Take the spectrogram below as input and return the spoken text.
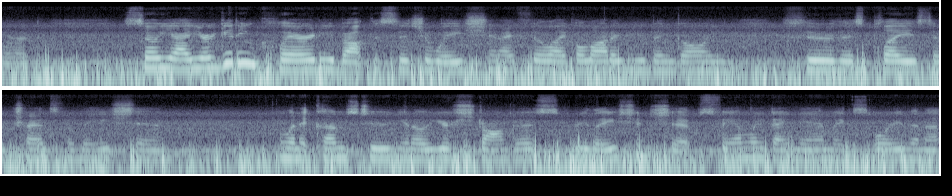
work. So, yeah, you're getting clarity about the situation. I feel like a lot of you have been going through this place of transformation when it comes to you know your strongest relationships family dynamics or even a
